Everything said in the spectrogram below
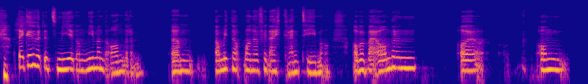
Der gehört jetzt mir und niemand anderem. Ähm, damit hat man ja vielleicht kein Thema. Aber bei anderen äh, an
